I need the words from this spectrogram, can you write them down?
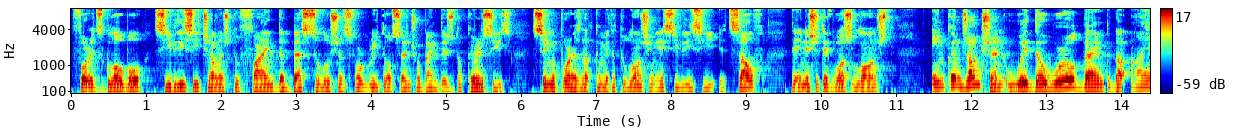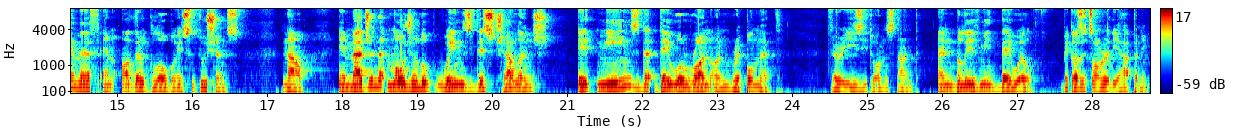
for its global CBDC challenge to find the best solutions for retail central bank digital currencies. Singapore has not committed to launching a CBDC itself. The initiative was launched in conjunction with the World Bank, the IMF, and other global institutions. Now, imagine that Mojaloop wins this challenge. It means that they will run on RippleNet. Very easy to understand. And believe me, they will, because it's already happening.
